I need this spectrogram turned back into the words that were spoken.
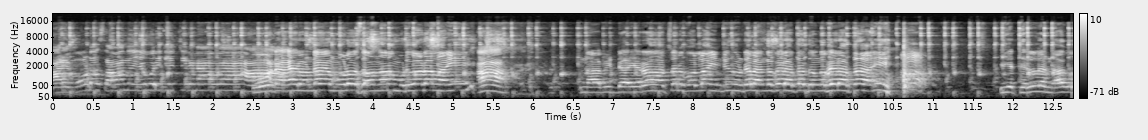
మరి మూడో సంబంధం ఏ ఊరికి ఇచ్చినావా ఒకటాయ రెండాయ మూడో సంవత్సరం ముడివాడాలని ఆ, నా బిడ్డ ఎర్ర అచ్చని పొలం ఇంటిది ఉంటే లంగ పేరు అత్త దొంగ పేరు అత్త అని. ఇక తెల్ల నాకు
